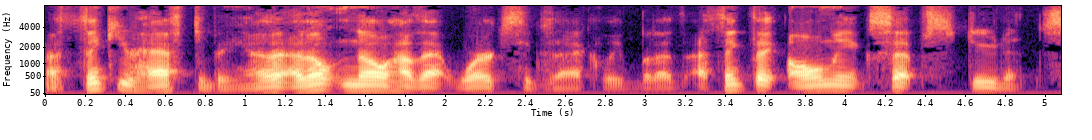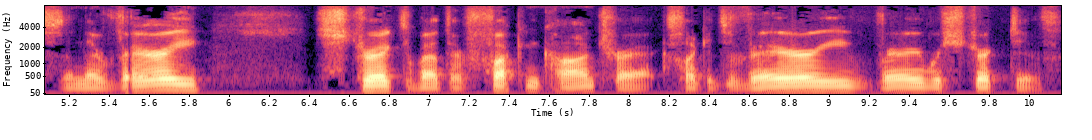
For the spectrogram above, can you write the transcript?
I think you have to be. I, I don't know how that works exactly, but I, I think they only accept students, and they're very strict about their fucking contracts. Like it's very, very restrictive.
